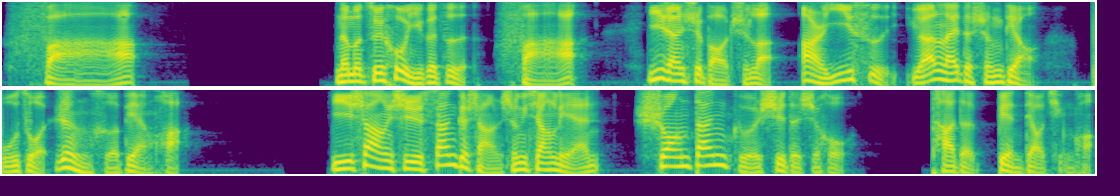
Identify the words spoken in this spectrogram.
法。那么最后一个字法依然是保持了二一四原来的声调，不做任何变化。以上是三个赏声相连双单格式的时候，它的变调情况。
